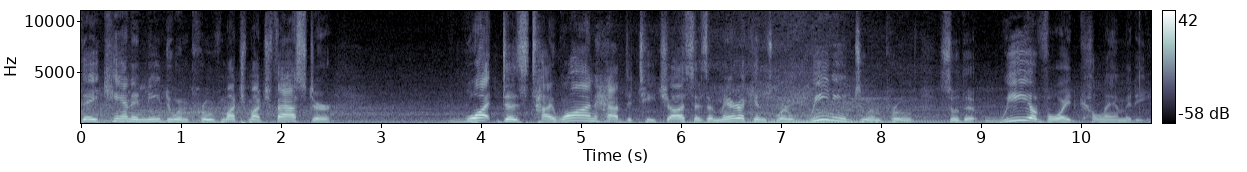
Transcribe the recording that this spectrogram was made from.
they can and need to improve much, much faster. What does Taiwan have to teach us as Americans where we need to improve so that we avoid calamity?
